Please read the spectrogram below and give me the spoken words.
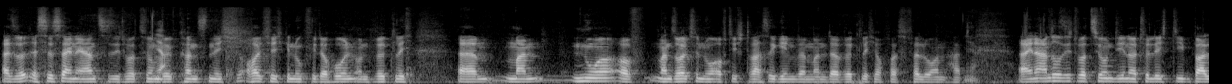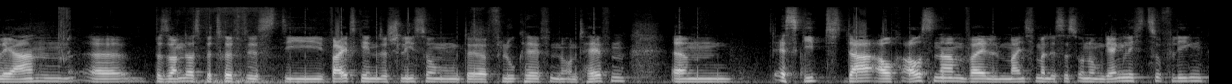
Also es ist eine ernste Situation, ja. wir können es nicht häufig genug wiederholen und wirklich, ähm, man, nur auf, man sollte nur auf die Straße gehen, wenn man da wirklich auch was verloren hat. Ja. Eine andere Situation, die natürlich die Balearen äh, besonders betrifft, ist die weitgehende Schließung der Flughäfen und Häfen. Ähm, es gibt da auch Ausnahmen, weil manchmal ist es unumgänglich zu fliegen.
